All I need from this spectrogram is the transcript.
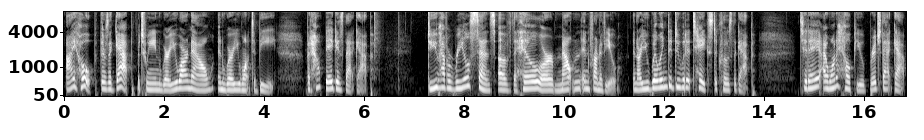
I hope there's a gap between where you are now and where you want to be. But how big is that gap? Do you have a real sense of the hill or mountain in front of you? And are you willing to do what it takes to close the gap? Today, I want to help you bridge that gap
